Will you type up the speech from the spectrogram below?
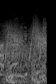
Ha ha ha!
